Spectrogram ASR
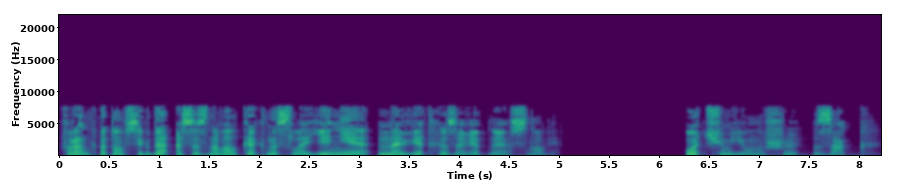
Франк потом всегда осознавал как наслоение на ветхозаветной основе. Отчим юноши, Зак,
